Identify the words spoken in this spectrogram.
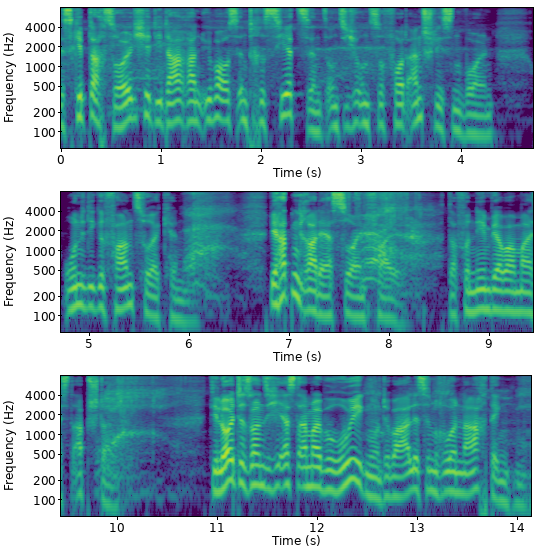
Es gibt auch solche, die daran überaus interessiert sind und sich uns sofort anschließen wollen, ohne die Gefahren zu erkennen. Wir hatten gerade erst so einen Fall. Davon nehmen wir aber meist Abstand. Die Leute sollen sich erst einmal beruhigen und über alles in Ruhe nachdenken.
